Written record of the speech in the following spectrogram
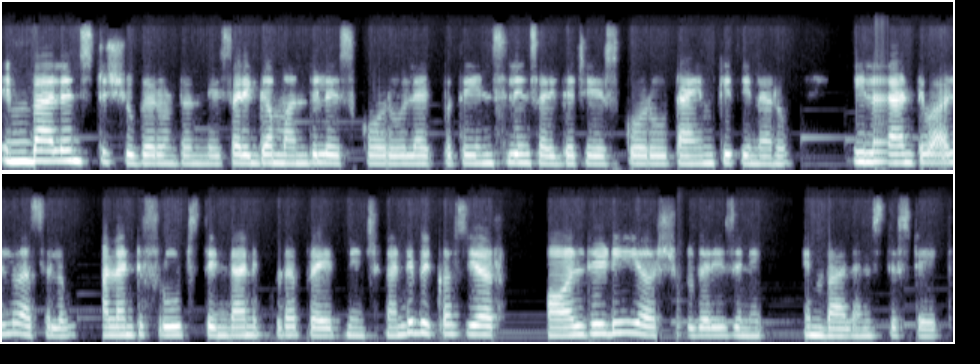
ఇంబ్యాలెన్స్డ్ షుగర్ ఉంటుంది. సరిగ్గా మందులు వేసుకోరు లేకపోతే ఇన్సులిన్ సరిగ్గా చేసుకోరు time కి తినరు. ఇలాంటి వాళ్ళు అసలు అలాంటి ఫ్రూట్స్ తినడానికి కూడా ప్రయత్నించకండి because your already your sugar is in imbalanced state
